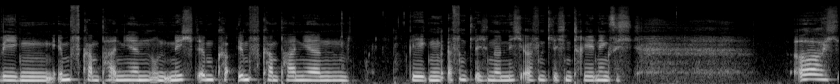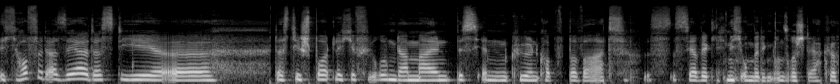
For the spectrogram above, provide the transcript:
wegen Impfkampagnen und Nicht-Impfkampagnen, wegen öffentlichen und nicht öffentlichen Trainings. Ich, oh, ich, ich, hoffe da sehr, dass die, äh, dass die sportliche Führung da mal ein bisschen einen kühlen Kopf bewahrt. Das ist ja wirklich nicht unbedingt unsere Stärke.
